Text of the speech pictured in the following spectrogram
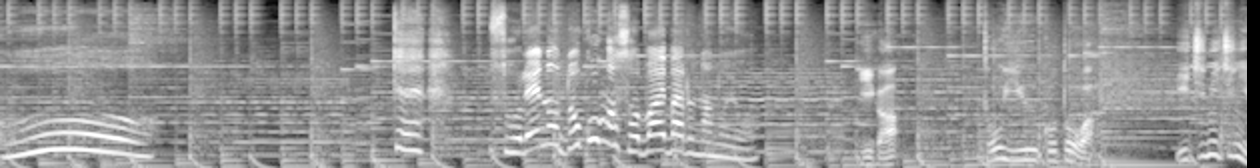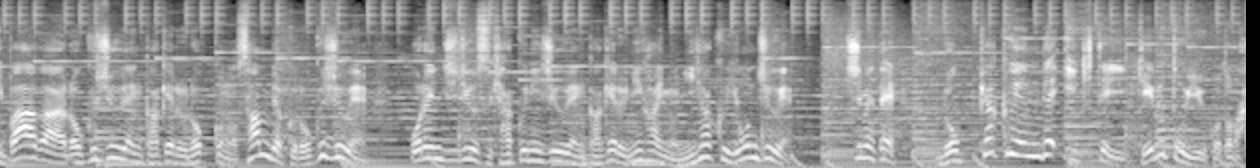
ほうってそれのどこがサバイバルなのよ？いいかということは1日にバーガー60円 ×6 個の360円オレンジジュース120円 ×2 杯の240円。締めて600円で生きていけるということだ。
